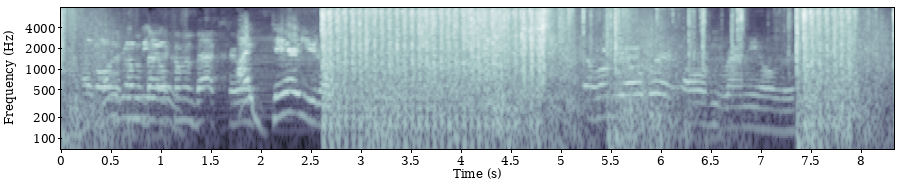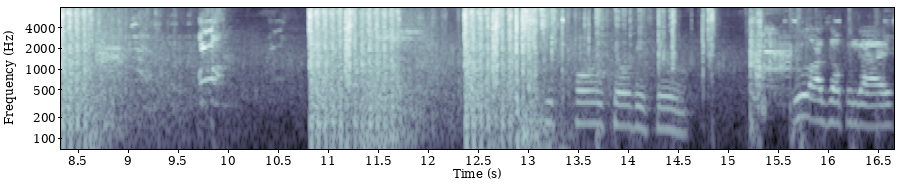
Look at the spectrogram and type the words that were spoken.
Uh, oh, they're coming me back. They're coming back. Sir. I dare you to. Don't run me over. Oh, he ran me over. He fully killed you too. Gulag's open, guys.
